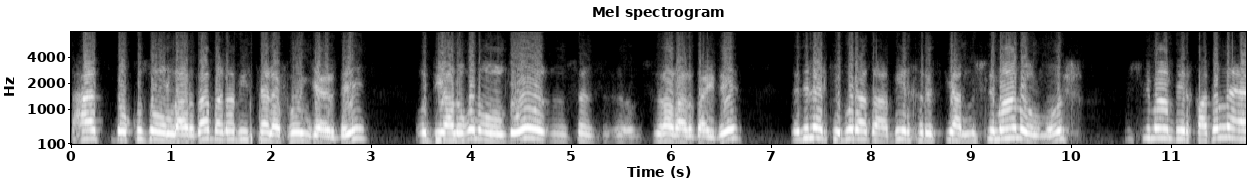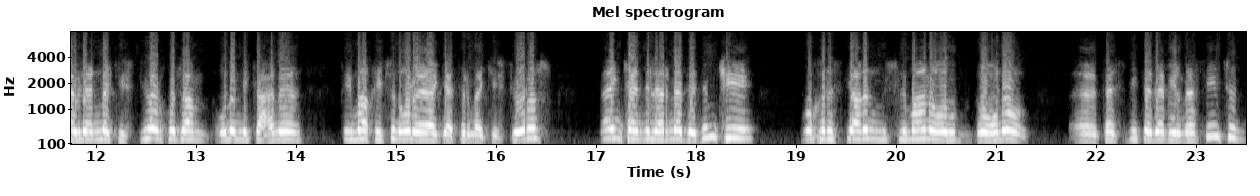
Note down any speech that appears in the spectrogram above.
saat 9.10'larda bana bir telefon geldi. O diyalogun olduğu sı- sıralardaydı. Dediler ki burada bir Hristiyan Müslüman olmuş. Müslüman bir kadınla evlenmek istiyor. Hocam onun nikahını kıymak için oraya getirmek istiyoruz. Ben kendilerine dedim ki bu Hristiyanın Müslüman olduğunu e, tespit edebilmesi için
